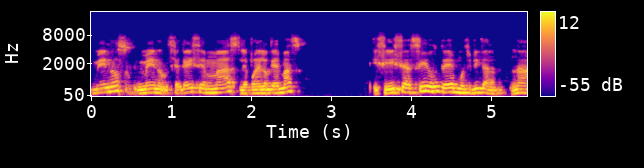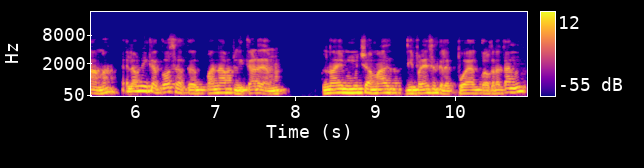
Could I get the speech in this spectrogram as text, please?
menos, menos. Si acá dice más, le ponen lo que es más. Y si dice así, ustedes multiplican nada más. Es la única cosa que van a aplicar, digamos. No hay mucha más diferencia que les pueda colocar acá, ¿no?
